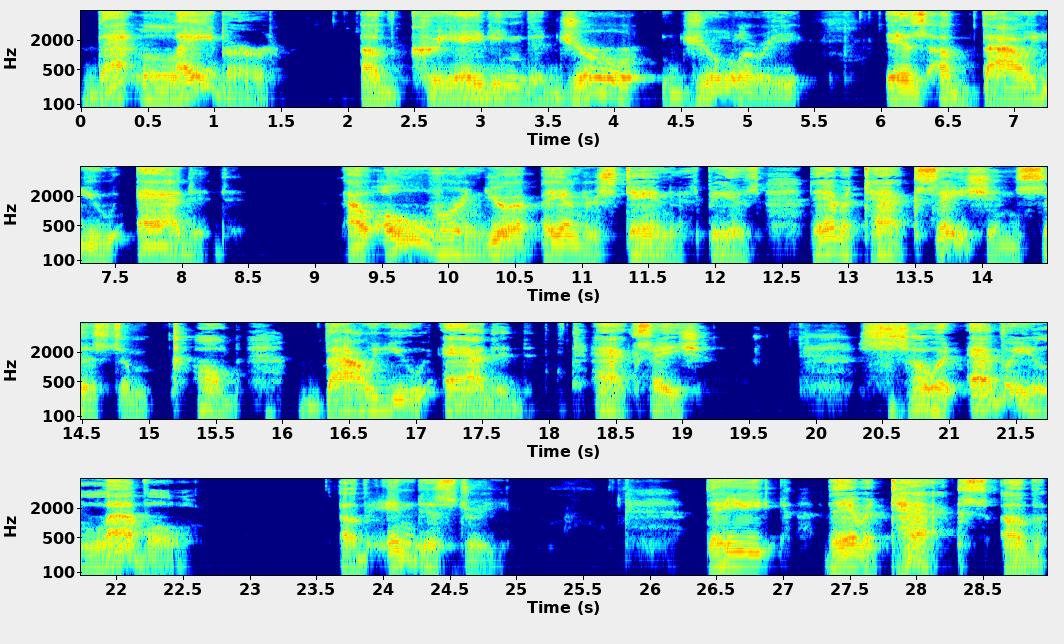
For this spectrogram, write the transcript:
that labor of creating the jewelry is a value added. Now, over in Europe, they understand this because they have a taxation system called value added taxation. So, at every level of industry, they, they have a tax of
